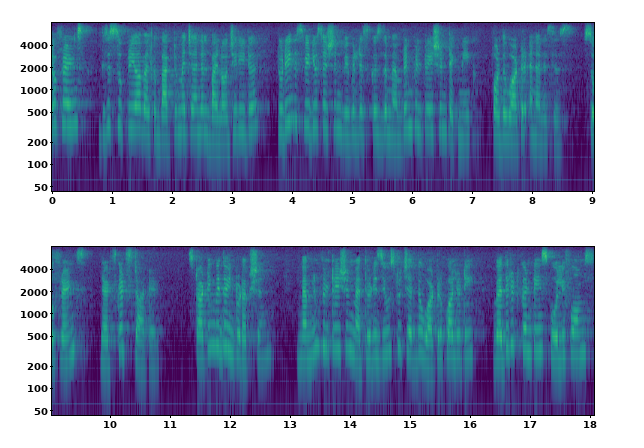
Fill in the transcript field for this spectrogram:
Hello friends, this is Supriya. Welcome back to my channel Biology Reader. Today in this video session we will discuss the membrane filtration technique for the water analysis. So friends, let's get started. Starting with the introduction, membrane filtration method is used to check the water quality whether it contains coliforms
